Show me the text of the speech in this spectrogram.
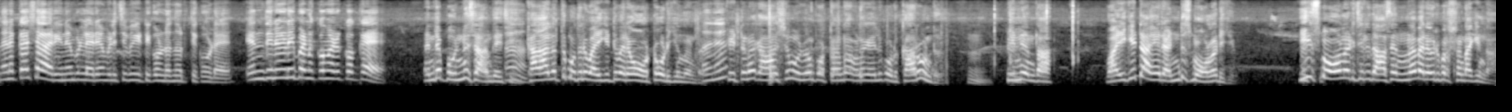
നിനക്ക് ആ ഷാരിനെ പിള്ളേരെയും വിളിച്ച് വീട്ടിൽ കൊണ്ടു നിർത്തിക്കൂടെ? എന്തിനാണ് ഈ പിണക്കം വഴക്കൊക്കെ? എന്റെ പൊന്ന് ശാന്തേച്ചി കാലത്ത് മുതൽ വൈകിട്ട് വരെ ഓട്ടോ ഓടിക്കുന്നുണ്ട്? കിട്ടണ കാശ് മുഴുവൻ പൊട്ടാണ്ട് അവളെ കയ്യിൽ കൊടുക്കാറുണ്ട്. പിന്നെന്താ വൈകിട്ടായ രണ്ട് സ്മോൾ അടിക്കും. ഈ സ്മോൾ അടിച്ചിട്ട് ദാസ എന്ന വരെ ഒരു പ്രശ്നം ഉണ്ടാക്കിണ്ടാ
